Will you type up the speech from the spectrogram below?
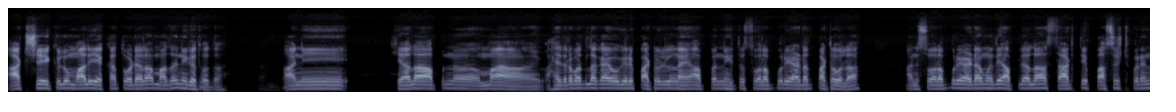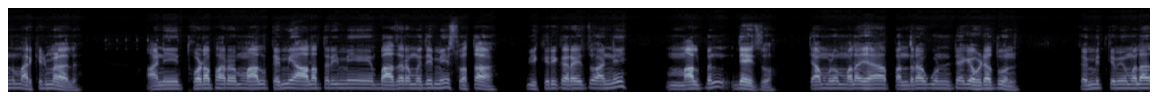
आठशे किलो माल एका तोड्याला माझा निघत होता. आणि ह्याला आपण मा हैदराबादला काय वगैरे पाठवलेलं नाही. आपण इथं सोलापूर यार्डात पाठवला. आणि सोलापूर यार्डामध्ये आपल्याला साठ ते पासष्टपर्यंत मार्केट मिळालं. आणि थोडाफार माल कमी आला तरी मी बाजारामध्ये मी स्वतः विक्री करायचो आणि माल पण द्यायचो. त्यामुळं मला ह्या पंधरा गुंठ्या घेवड्यातून कमीत कमी मला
